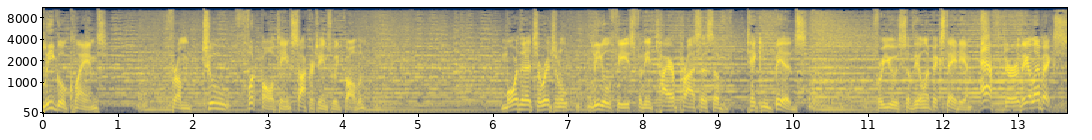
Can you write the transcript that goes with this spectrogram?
legal claims from two football teams, soccer teams we'd call them, more than its original legal fees for the entire process of taking bids for use of the Olympic Stadium after the Olympics.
